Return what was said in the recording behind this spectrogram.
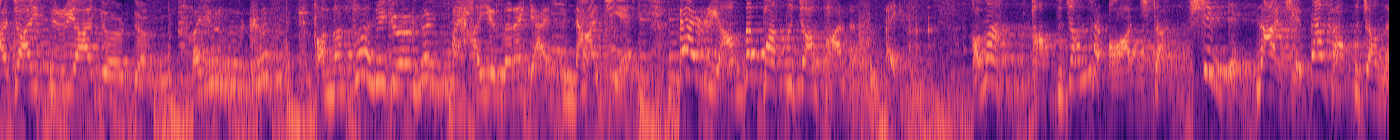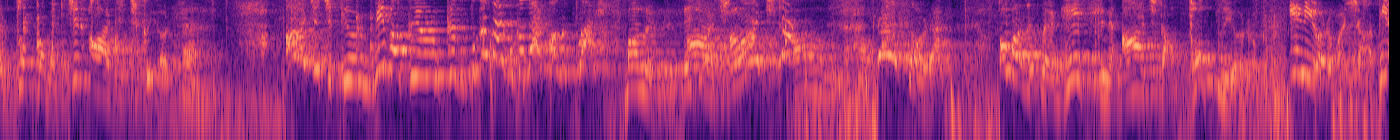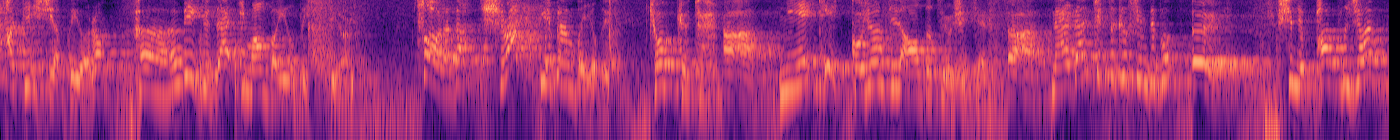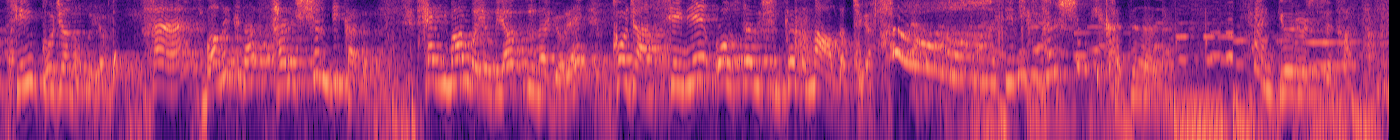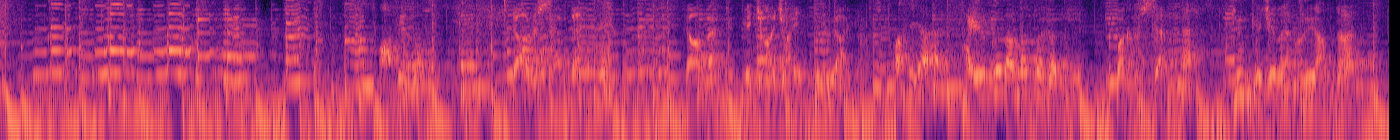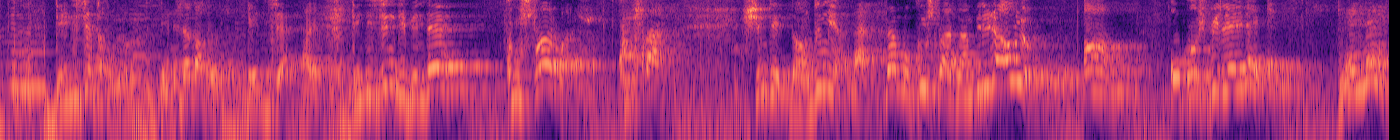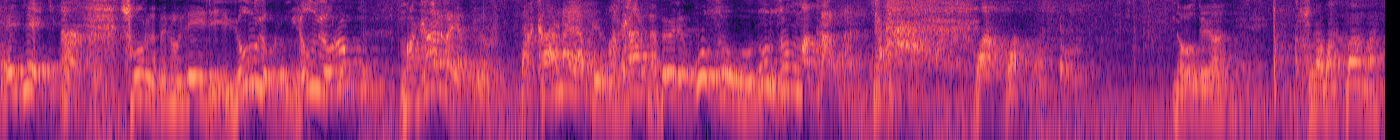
acayip bir rüya gördüm. Hayırdır kız? Anlatsana ne gördün? Ay hayırlara gelsin Naciye. Ben rüyamda patlıcan tarlasındayım. Ama patlıcanlar ağaçta. Şimdi Naciye ben patlıcanları toplamak için ağaca çıkıyorum. He. Ağaca çıkıyorum bir bakıyorum kız bu kadar bu kadar balıklar. Balık, ağaç. Ağaçta. Allah. Ben sonra o balıkların hepsini ağaçtan topluyorum. İniyorum aşağı bir ateş yakıyorum. Ha. Bir güzel imam bayıldı yapıyorum. Sonra da şırak diye ben bayılıyorum. Çok kötü. Aa, Niye ki? kocan seni aldatıyor şekerim. Aa, nereden çıktı kız şimdi bu? Öyle. Şimdi patlıcan senin kocan oluyor. Ha? Balık da sarışın bir kadın. Sen imam bayıldı yaptığına göre kocan seni o sarışın kadınla aldatıyor. Aa, demek sarışın bir kadın. Sen görürsün Hasan. Gece acayip bir rüya gördüm. Hadi ya. Hayırdır anlat bakalım. Bak Rüstem, dün gece ben rüyamda denize dalıyorum. Denize dalıyorsun. Denize. Hayır. Denizin dibinde kuşlar var. Kuşlar. Şimdi daldım ya, He. ben bu kuşlardan birini alıyorum. Aa, o kuş bir leylek. Leylek. Leylek. Sonra ben o leyleği yoluyorum, yoluyorum, makarna yapıyorum. Makarna yapıyorsun. Makarna böyle uzun uzun makarna. Vah vah vah. Ne oldu ya? Kusura bakma ama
